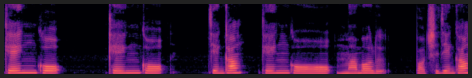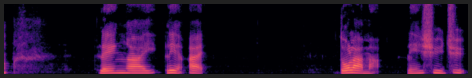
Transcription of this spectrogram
健康，健康，健康，健康，マボル。保持健康，恋爱，恋爱，哆啦马，连续剧，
